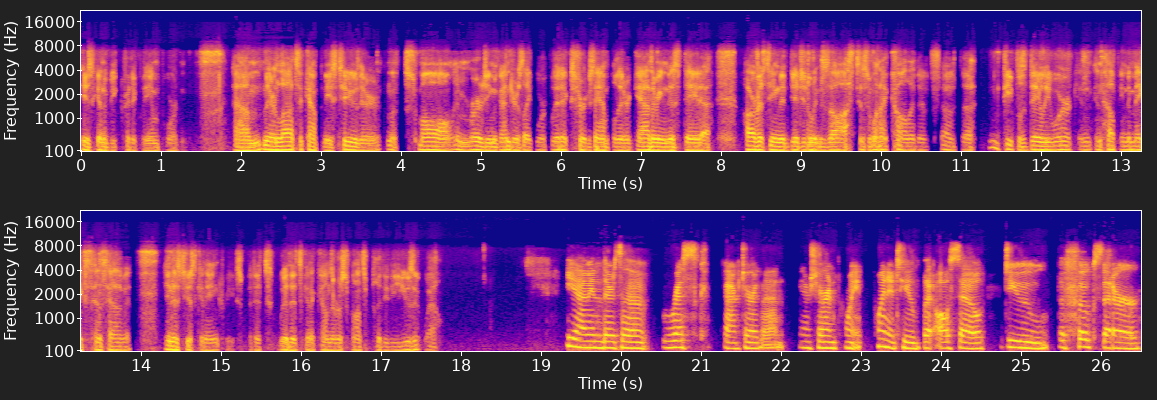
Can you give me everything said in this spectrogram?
is going to be critically important. Um, there are lots of companies too. There are small emerging vendors like Worklytics, for example, that are gathering this data, harvesting the digital exhaust is what I call it of, of the people's daily work and, and helping to make sense out of it. And it's just going to increase, but it's with it's going to come the responsibility to use it well. Yeah, I mean, there's a risk factor that you know Sharyn point pointed to, but also do the folks that are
